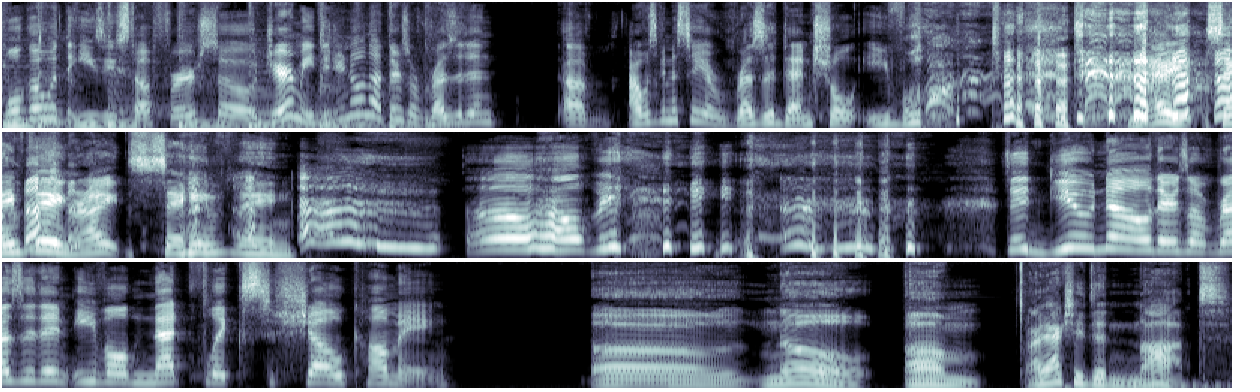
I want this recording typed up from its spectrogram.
We'll go with the easy stuff first. So, Jeremy, did you know that there's a resident uh I was going to say a residential evil. right, same thing, right? Same thing. oh, help me. Did you know there's a Resident Evil Netflix show coming? Uh, no. Um, I actually did not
